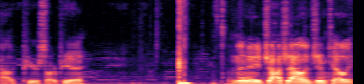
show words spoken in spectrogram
Alec Pierce RPA. And then a Josh Allen, Jim Kelly.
